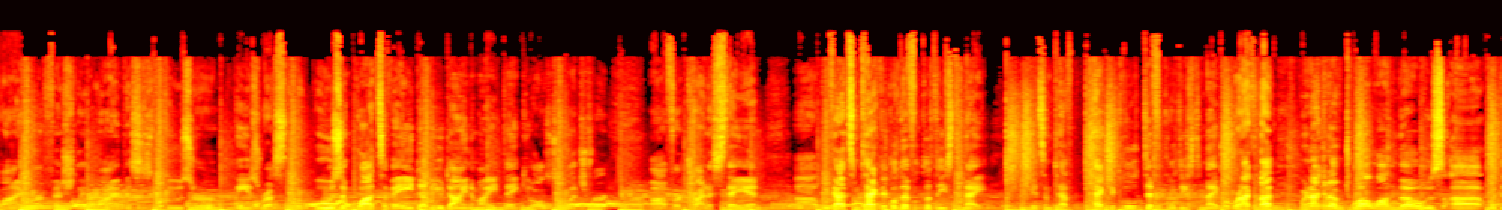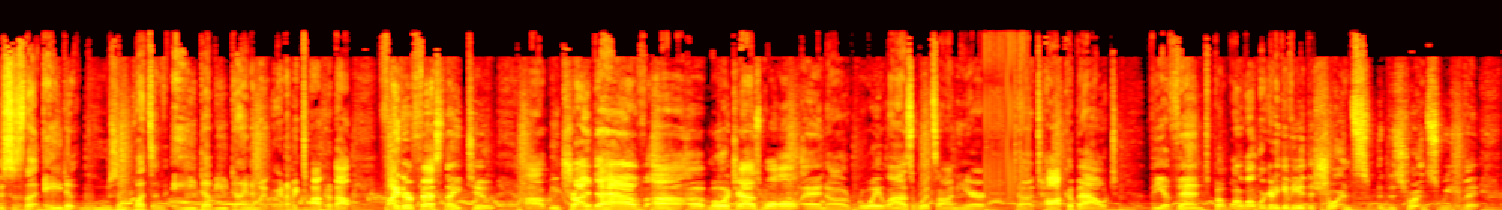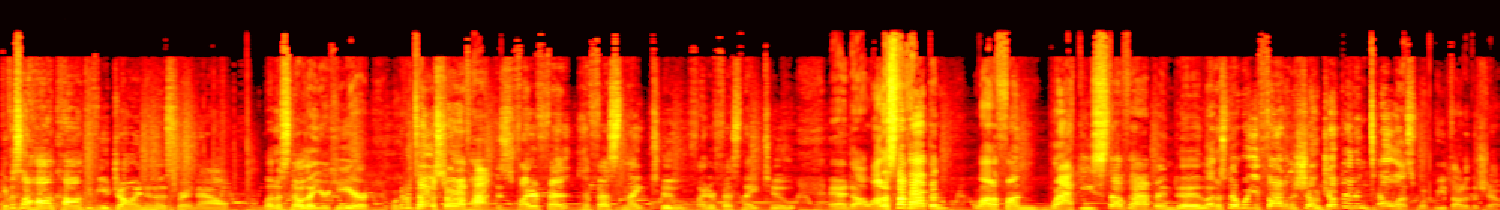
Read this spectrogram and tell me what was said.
live. We're officially live. This is Loser Leaves Wrestling, the woos and whats of AEW Dynamite. Thank you all so much for uh, for trying to stay in. Uh, we've had some technical difficulties tonight. We had some te- technical difficulties tonight, but we're not gonna we're not gonna dwell on those. Uh, this is the AEW woos and whats of AEW Dynamite. We're gonna be talking about Fighter Fest Night Two. Uh, we tried to have uh, uh, Moa Jaswal and uh, Roy Lazowitz on here to talk about the event. But what, what we're gonna give you the short and the short and sweet of it. Give us a honk honk if you're joining us right now. Let us know that you're here. We're gonna ta- start off hot. This is Fighter Fest, Fest Night Two. Fighter Fest Night Two, and uh, a lot of stuff happened. A lot of fun, wacky stuff happened. Uh, let us know what you thought of the show. Jump in and tell us what you thought of the show.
